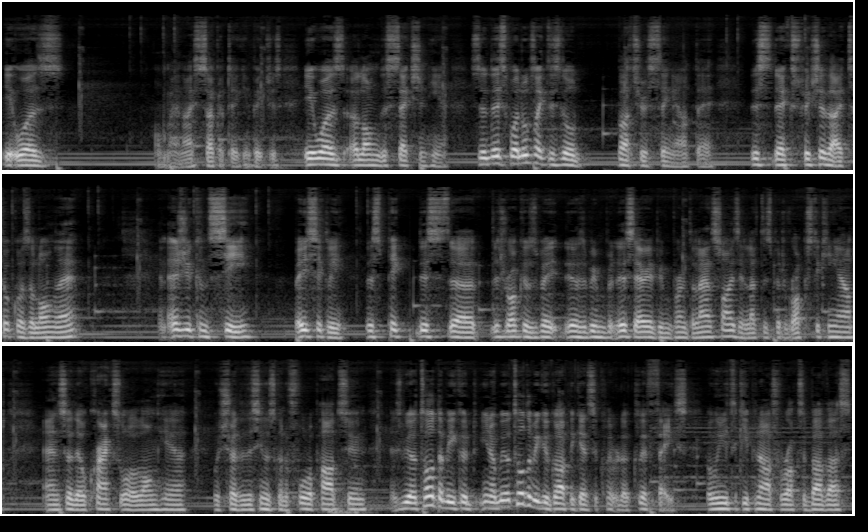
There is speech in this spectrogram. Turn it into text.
it was oh man, I suck at taking pictures. It was along this section here. So this what looks like this little buttress thing out there. This next picture that I took was along there, and as you can see, basically this pic this uh, this rock has been, been this area has been prone to landslides and left this bit of rock sticking out and so there were cracks all along here which showed that this thing was going to fall apart soon. As we were told that we could you know we were told that we could go up against a cliff, a cliff face but we need to keep an eye out for rocks above us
